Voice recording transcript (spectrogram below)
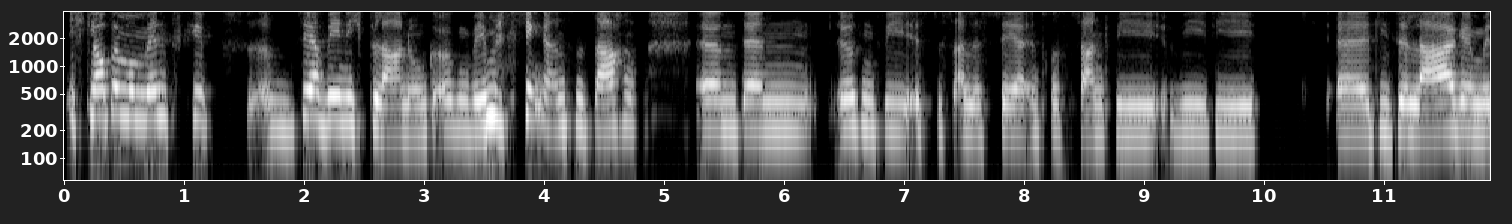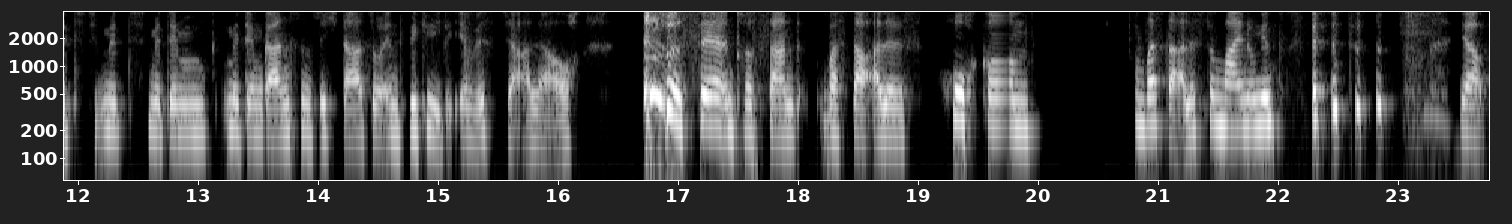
ich glaube, im Moment gibt es ähm, sehr wenig Planung irgendwie mit den ganzen Sachen, ähm, denn irgendwie ist das alles sehr interessant, wie, wie die, äh, diese Lage mit, mit, mit, dem, mit dem Ganzen sich da so entwickelt. Ihr wisst ja alle auch, sehr interessant, was da alles hochkommt und was da alles für Meinungen sind. ja,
